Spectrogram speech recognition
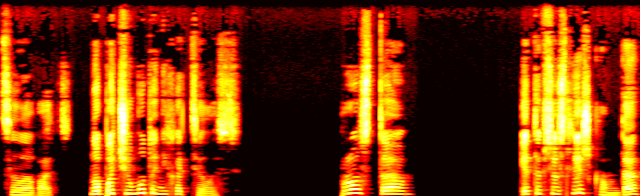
целовать, но почему-то не хотелось. Просто это все слишком, да?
